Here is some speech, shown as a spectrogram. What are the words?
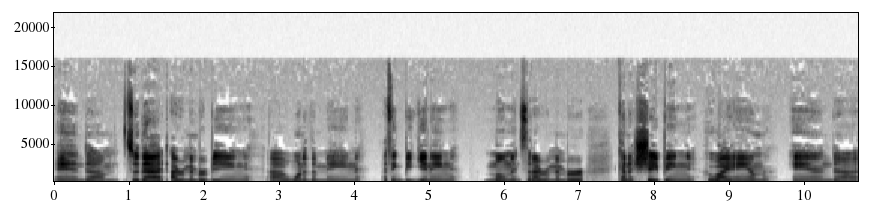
And um, so that I remember being uh, one of the main, I think, beginning moments that I remember kind of shaping who I am and uh,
